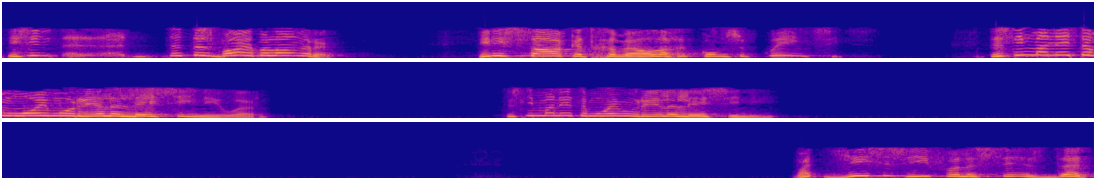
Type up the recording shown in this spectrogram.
Jy sien, eh, dit is baie belangrik. Hierdie saak het geweldige konsekwensies. Dis nie maar net 'n mooi morele lesie nie, hoor. Dis nie maar net 'n mooi morele lesie nie. Wat Jesus hier vir hulle sê is dit:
